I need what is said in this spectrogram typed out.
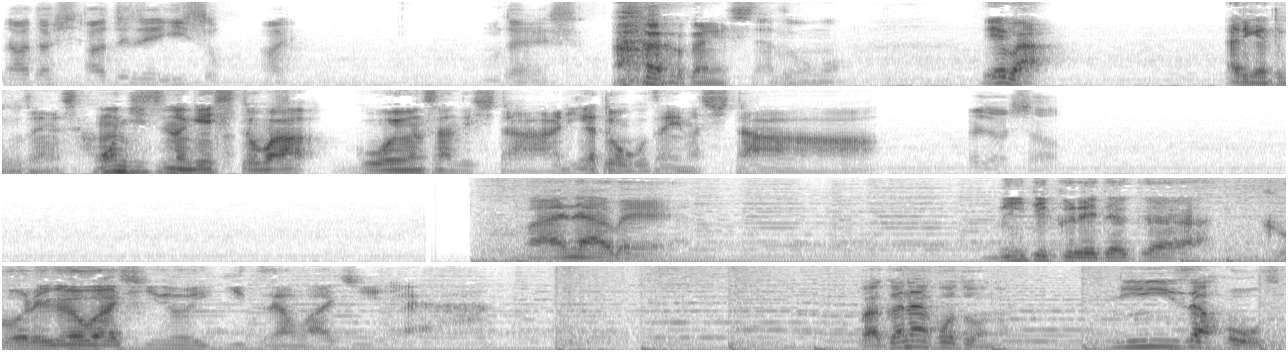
な、だし、あ、全然いいっすよ。はい。問題ないです。はい、わかりました。どうも。では、ありがとうございました。本日のゲストは、54さんでした。ありがとうございました。ありがとうございました。学べ。見てくれたかこれがわしの生き様じゃ。バカなことの、ニーザ放送。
